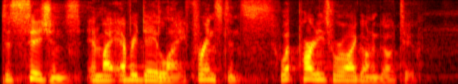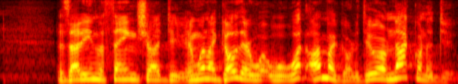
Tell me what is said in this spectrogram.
decisions in my everyday life. For instance, what parties were I going to go to? Is that even the thing should I do? And when I go there, well, what am I going to do or I'm not going to do?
